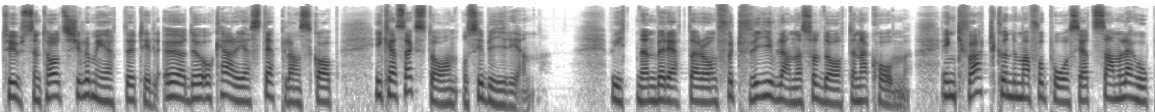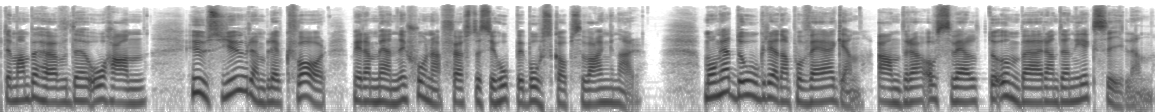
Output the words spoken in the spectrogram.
tusentals kilometer till öde och karga stepplandskap i Kazakstan och Sibirien. Vittnen berättar om förtvivlan när soldaterna kom. En kvart kunde man få på sig att samla ihop det man behövde och han. Husdjuren blev kvar medan människorna föstes ihop i boskapsvagnar. Många dog redan på vägen, andra av svält och umbäranden i exilen.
